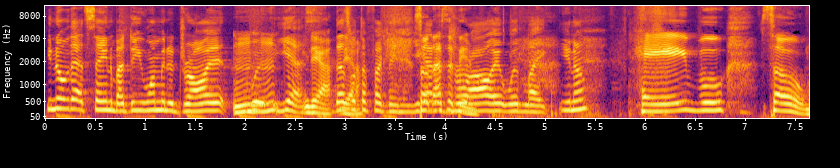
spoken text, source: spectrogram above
You know that saying about do you want me to draw it? With, yes. Mm-hmm. Yeah, That's yeah. what the fuck they need. You So gotta draw it with like, you know? Hey, boo. So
